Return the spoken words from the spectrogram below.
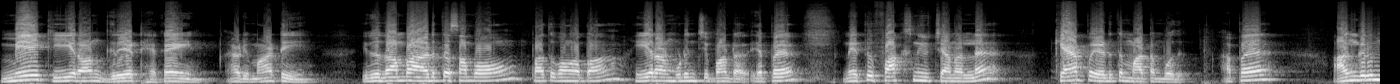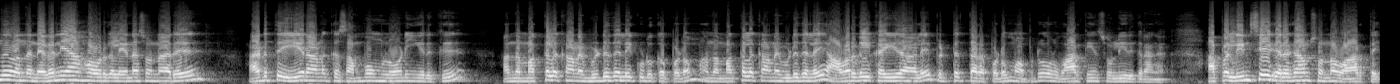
மேக் ஈரான் கிரேட் ஹெகைன் அப்படி மாட்டி இதுதான்பா அடுத்த சம்பவம். பார்த்துக்கோங்கப்பா. ஈரான் முடிஞ்சுப்பான்றார் எப்போ? நேற்று ஃபாக்ஸ் நியூஸ் சேனலில் கேப்பை எடுத்து மாட்டும் போது அப்போ அங்கிருந்து வந்த நெதன்யாக அவர்கள் என்ன சொன்னார்? அடுத்த ஈரானுக்கு சம்பவம் லோடிங் இருக்குது அந்த மக்களுக்கான விடுதலை கொடுக்கப்படும். அந்த மக்களுக்கான விடுதலை அவர்கள் கையாலே பெற்றுத்தரப்படும் அப்படின்னு ஒரு வார்த்தையும் சொல்லியிருக்கிறாங்க. அப்போ லின்சே கிரகாம் சொன்ன வார்த்தை.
